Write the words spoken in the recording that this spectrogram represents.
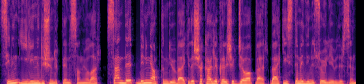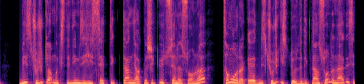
Senin iyiliğini düşündüklerini sanıyorlar. Sen de benim yaptığım gibi belki de şakayla karışık cevap ver. Belki istemediğini söyleyebilirsin. Biz çocuk yapmak istediğimizi hissettikten yaklaşık 3 sene sonra tam olarak evet biz çocuk istiyoruz dedikten sonra da neredeyse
